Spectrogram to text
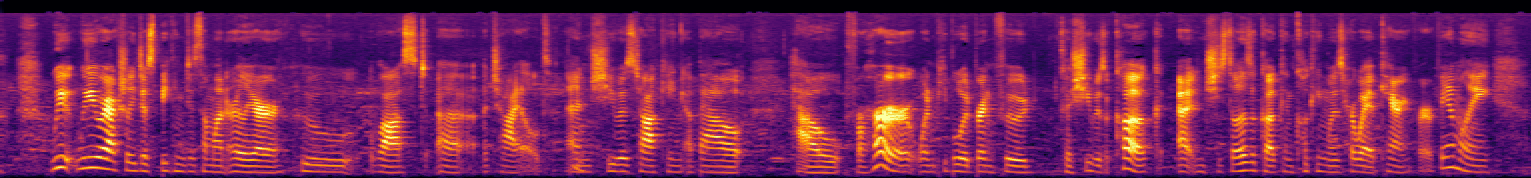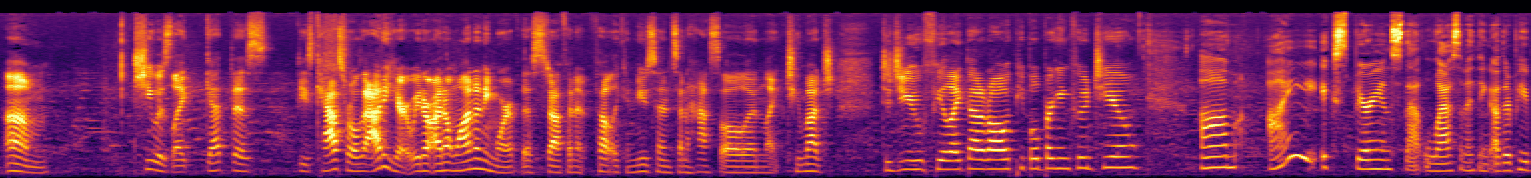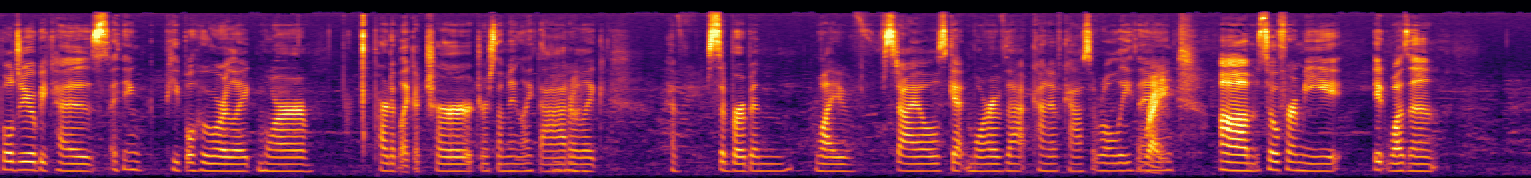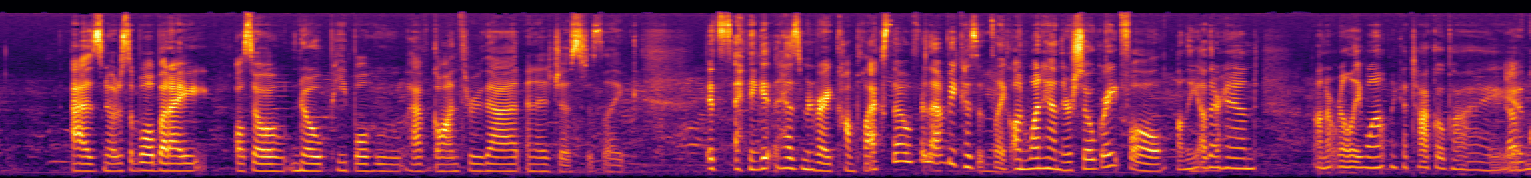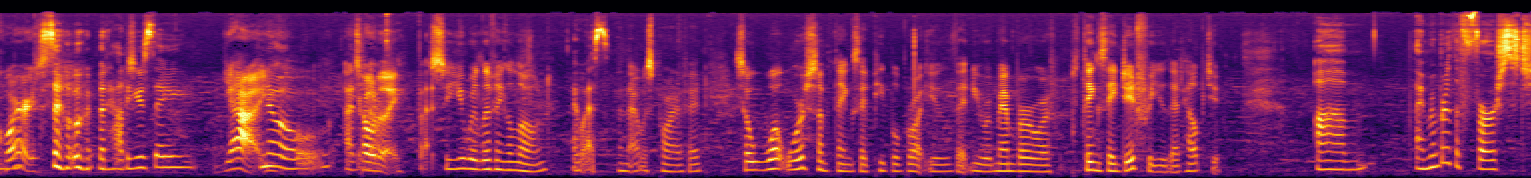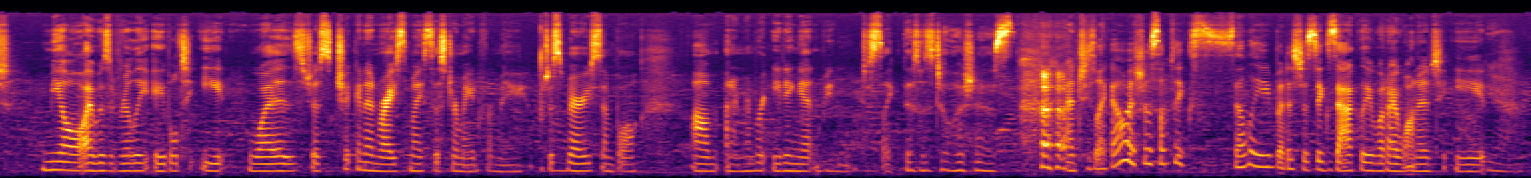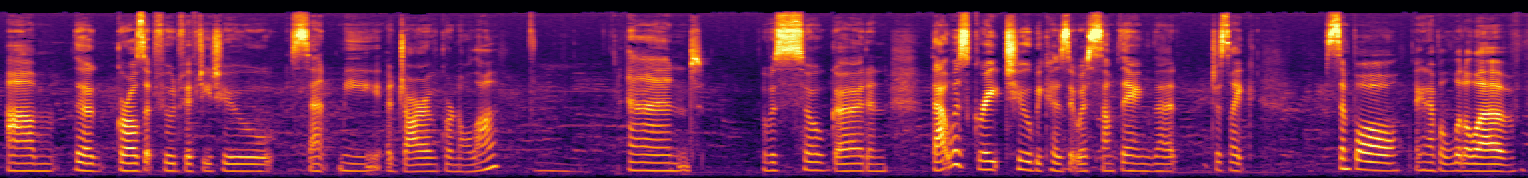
We, we were actually just speaking to someone earlier who lost uh, a child, and mm. she was talking about how, for her, when people would bring food, because she was a cook, and she still is a cook, and cooking was her way of caring for her family, um, she was like, get this these casseroles out of here. We don't I don't want any more of this stuff and it felt like a nuisance and a hassle and like too much. Did you feel like that at all with people bringing food to you? Um, I experience that less than I think other people do because I think people who are like more part of like a church or something like that mm-hmm. or like have suburban lifestyles get more of that kind of casserole thing. Right. Um, so for me, it wasn't as noticeable, but I also know people who have gone through that and it just is like it's i think it has been very complex though for them because it's yeah. like on one hand they're so grateful. On the other hand i don't really want like a taco pie. Of and course. so but how do you say yeah. no? Totally know, but so you were living alone? I was. And that was part of it. So what were some things that people brought you that you remember or things they did for you that helped you? Um, i remember the first meal I was really able to eat was just chicken and rice my sister made for me, just very simple. Um, and I remember eating it and being just like, this is delicious. and she's like, oh, it's just something silly, but it's just exactly what I wanted to eat. Yeah. Um, the girls at Food 52 sent me a jar of granola. Mm. And it was so good. And that was great too because it was something that just like simple. I can have a little of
